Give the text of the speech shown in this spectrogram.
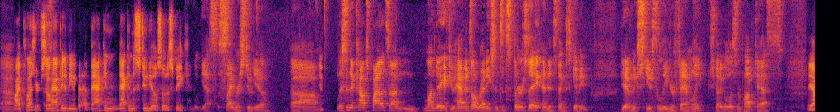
Uh, My pleasure. So happy to be back in back in the studio, so to speak. yes, Cyber Studio. Um, Listen to Couch Pilots on Monday if you haven't already, since it's Thursday and it's Thanksgiving. You have an excuse to leave your family. You just got to go listen to podcasts. Yeah.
